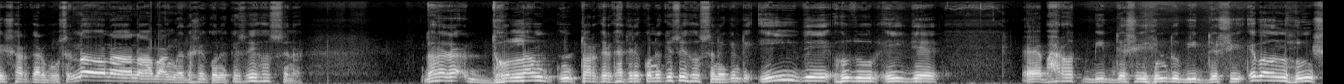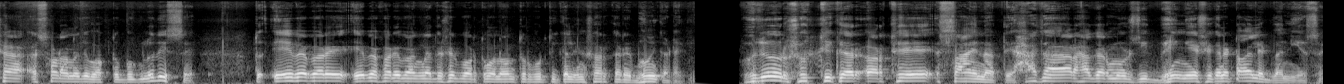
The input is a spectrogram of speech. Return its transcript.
এই সরকার বলছে, না না না, বাংলাদেশে কোনো কিছুই হচ্ছে না। ধরা ধরলাম তর্কের খাতিরে কোনো কিছুই হচ্ছে না, কিন্তু এই যে হুজুর, এই যে ভারত বিদ্বেষী, হিন্দু বিদ্বেষী এবং হিংসা ছড়ানো যে বক্তব্যগুলো দিচ্ছে, তো এ ব্যাপারে এ ব্যাপারে বাংলাদেশের বর্তমান অন্তর্বর্তীকালীন সরকারের ভূমিকাটা কি? হুজুর, সত্যিকার অর্থে চায়নাতে হাজার হাজার মসজিদ ভেঙে সেখানে টয়লেট বানিয়েছে।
